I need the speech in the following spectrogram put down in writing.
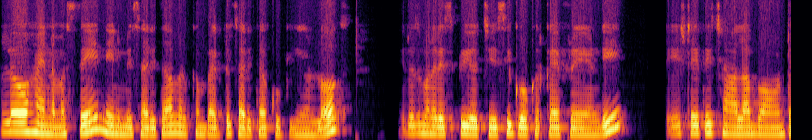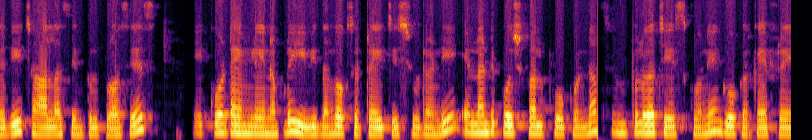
హలో హాయ్ నమస్తే. నేను మీ Saritha. Welcome back to Saritha cooking and blogs ఈరోజు మన రెసిపీ వచ్చేసి గోకరకాయ ఫ్రై అండి. టేస్ట్ అయితే చాలా బాగుంటుంది. చాలా సింపుల్ ప్రాసెస్. ఎక్కువ టైం లేనప్పుడు ఈ విధంగా ఒకసారి ట్రై చేసి చూడండి. ఎలాంటి పోషకాలు పోకుండా సింపుల్గా చేసుకొని గోకరకాయ ఫ్రై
